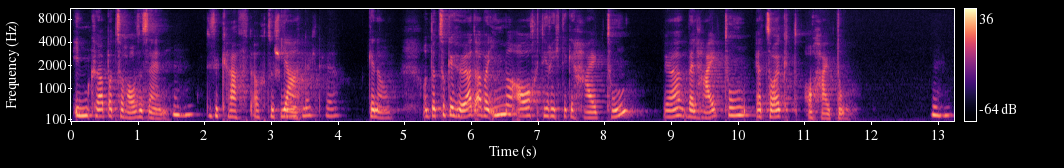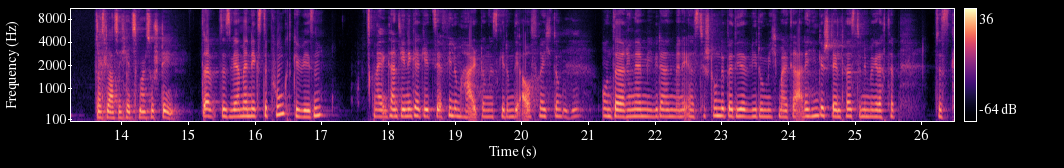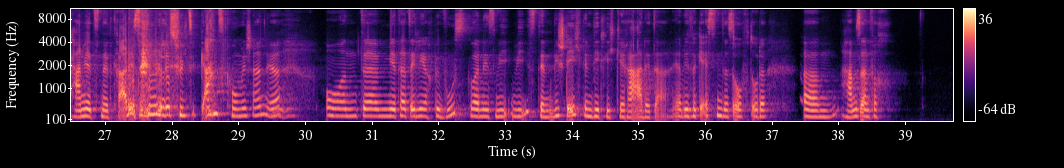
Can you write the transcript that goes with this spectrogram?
im Körper zu Hause sein. Mhm. Diese Kraft auch zu spüren ja, vielleicht. Ja, genau. Und dazu gehört aber immer auch die richtige Haltung, ja, weil Haltung erzeugt auch Haltung. Mhm. Das lasse ich jetzt mal so stehen das wäre mein nächster Punkt gewesen. Weil in Kantinika geht sehr viel um Haltung, es geht um die Aufrichtung. Mhm. Und da erinnere ich mich wieder an meine erste Stunde bei dir, wie du mich mal gerade hingestellt hast und ich mir gedacht habe, das kann jetzt nicht gerade sein, weil das fühlt sich ganz komisch an. Ja. Mhm. Und äh, mir tatsächlich auch bewusst geworden ist, wie, wie ist denn, wie stehe ich denn wirklich gerade da? Ja, wir mhm. vergessen das oft oder ähm, haben es einfach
